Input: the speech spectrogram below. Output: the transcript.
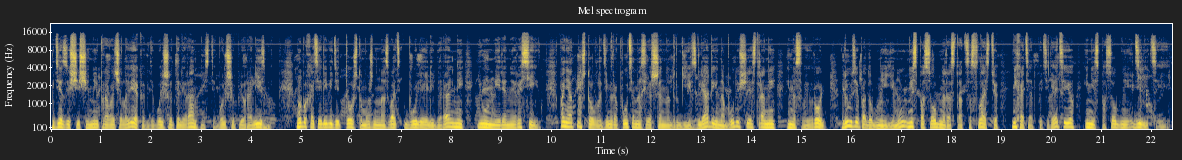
где защищены права человека, где больше толерантности, больше плюрализма. Мы бы хотели видеть то, что можно назвать более либеральной и умеренной Россией. Понятно, что у Владимира Путина совершенно другие взгляды и на будущее страны, и на свою роль. Люди, подобные ему, не способны расстаться с властью, не хотят потерять ее и не способны делиться ей.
